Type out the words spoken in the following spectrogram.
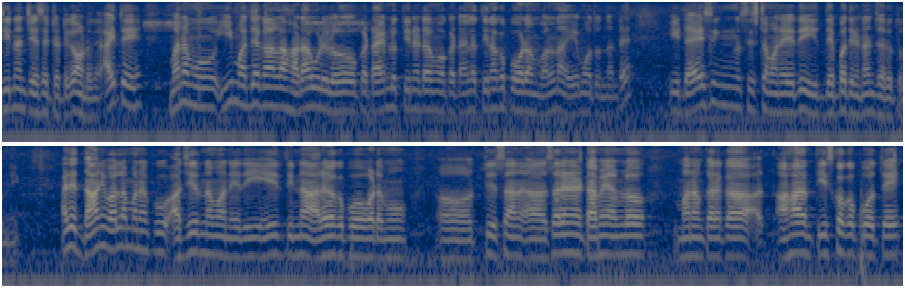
జీర్ణం చేసేటట్టుగా ఉంటుంది. అయితే మనము ఈ మధ్యకాలంలో హడావుడిలో ఒక టైంలో తినడం ఒక టైంలో తినకపోవడం వలన ఏమవుతుందంటే ఈ డైజెస్టింగ్ సిస్టమ్ అనేది దెబ్బతినడం జరుగుతుంది. అయితే దానివల్ల మనకు అజీర్ణం అనేది ఏది తిన్నా అరగకపోవడము సరైన సమయంలో మనం కనుక ఆహారం తీసుకోకపోతే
